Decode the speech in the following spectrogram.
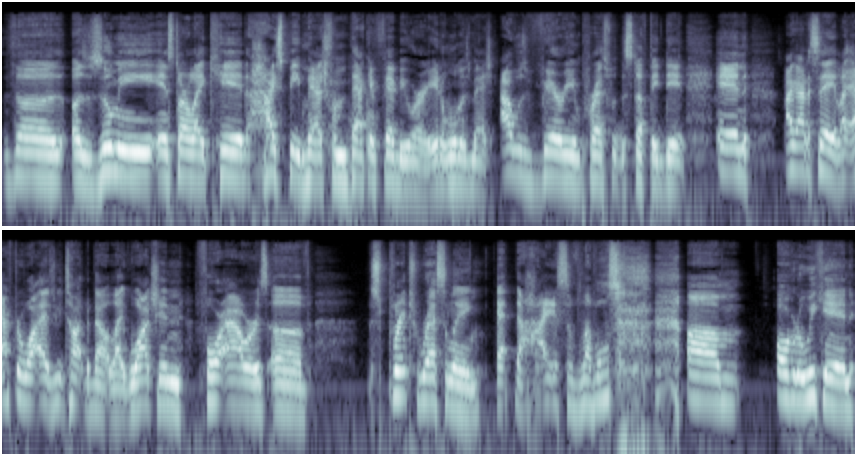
the Azumi and Starlight Kid high speed match from back in February in a women's match. I was very impressed with the stuff they did. And I gotta say, like after a while, as we talked about, like watching four hours of sprint wrestling at the highest of levels, um, over the weekend,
